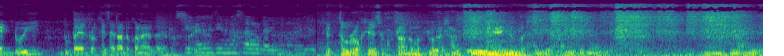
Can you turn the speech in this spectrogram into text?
এক দুই দুটা ইয়াত ৰখি আছে এটা দোকানত এটা ইয়াত একদম ৰখি আছে খুটাৰ লগত এইটো আহিলে।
